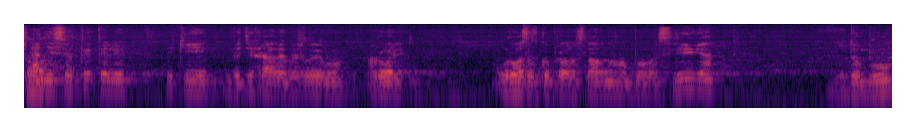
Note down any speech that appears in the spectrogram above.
Дані святителі, які відіграли важливу роль у розвитку православного богослів'я в добу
